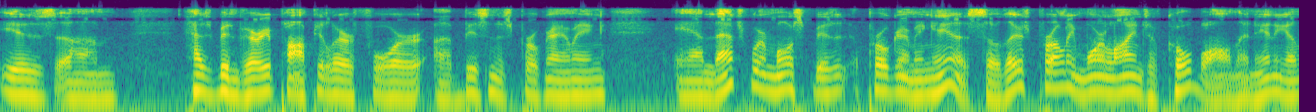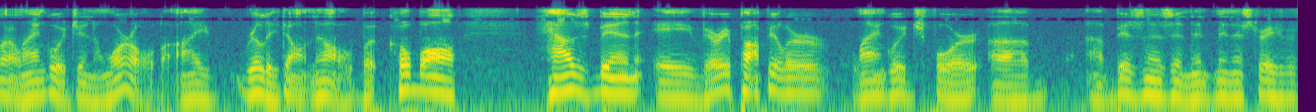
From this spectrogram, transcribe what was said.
is um, has been very popular for uh, business programming and that's where most programming is. So there's probably more lines of COBOL than any other language in the world. I really don't know. But COBOL has been a very popular language for uh, uh, business and administrative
